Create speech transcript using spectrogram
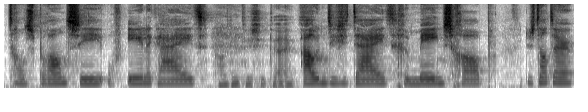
transparantie of eerlijkheid, Authenticiteit. authenticiteit, gemeenschap. Dus dat er,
